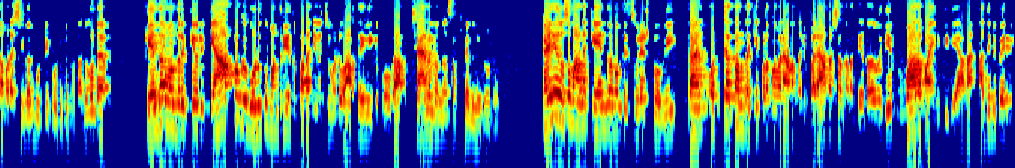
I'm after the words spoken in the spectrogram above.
നമ്മുടെ ശിവൻകുട്ടി കൊടുക്കുന്നത്. അതുകൊണ്ട് കേന്ദ്രമന്ത്രിക്ക് ഒരു ഗ്യാപ്പ് ഒക്കെ കൊടുക്കും മന്ത്രി എന്ന് പറഞ്ഞു വെച്ചുകൊണ്ട് വാർത്തയിലേക്ക് പോകാം. ചാനൽ ഒന്ന് സബ്സ്ക്രൈബ് ചെയ്തോളൂ. കഴിഞ്ഞ ദിവസമാണ് കേന്ദ്രമന്ത്രി സുരേഷ് ഗോപി താൻ ഒറ്റ തന്തയ്ക്ക് പിറന്നവരാണെന്നൊരു പരാമർശം നടത്തിയത്. അത് വലിയ വിവാദമായിരിക്കുകയാണ്. അതിന്റെ പേരിൽ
